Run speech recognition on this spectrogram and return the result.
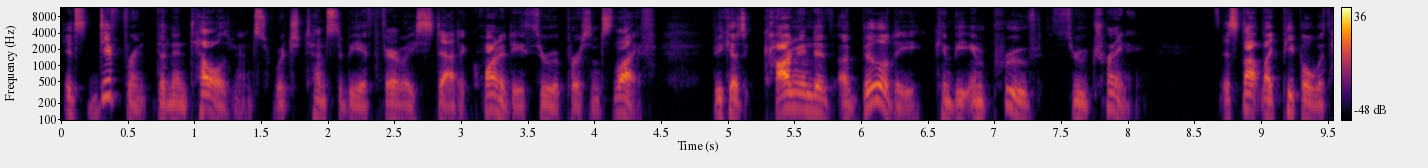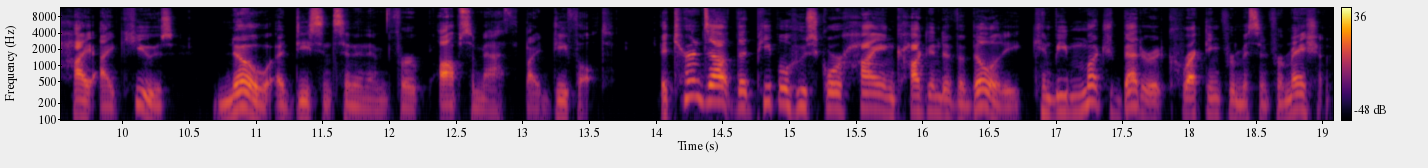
It's different than intelligence, which tends to be a fairly static quantity through a person's life, because cognitive ability can be improved through training. It's not like people with high IQs know a decent synonym for opsimath by default. It turns out that people who score high in cognitive ability can be much better at correcting for misinformation,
